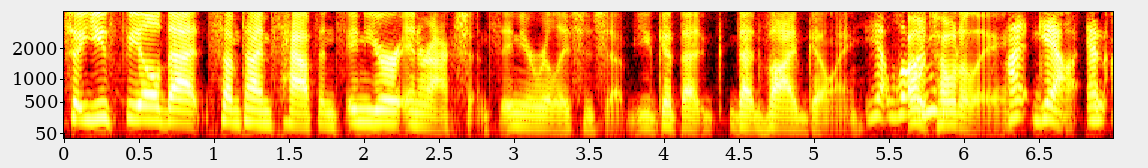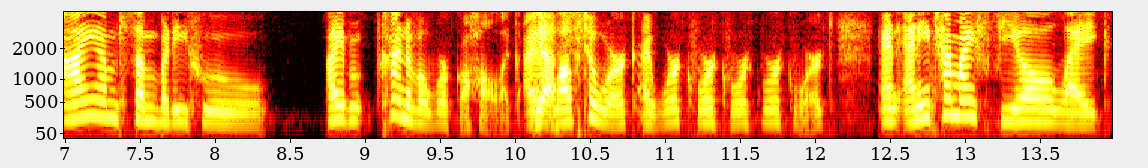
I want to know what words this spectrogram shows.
so you feel that sometimes happens in your interactions, in your relationship. You get that that vibe going. Yeah, well, Oh, I'm- totally. I, yeah, and I am somebody who I'm kind of a workaholic. I Yes. love to work. I work, work, work, work, work. And anytime I feel like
